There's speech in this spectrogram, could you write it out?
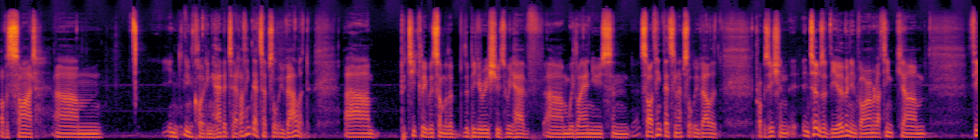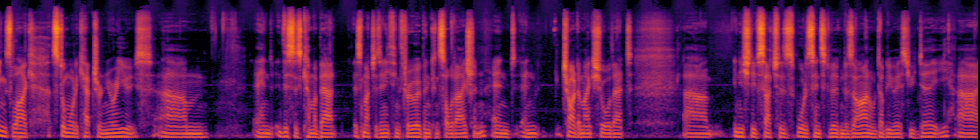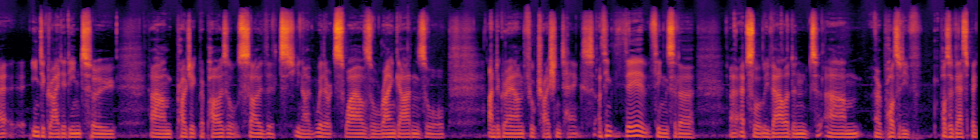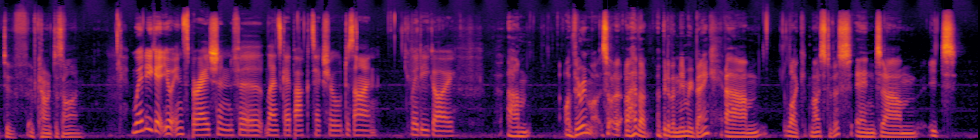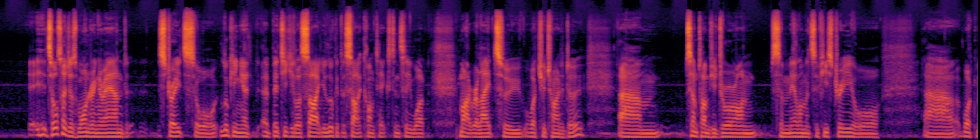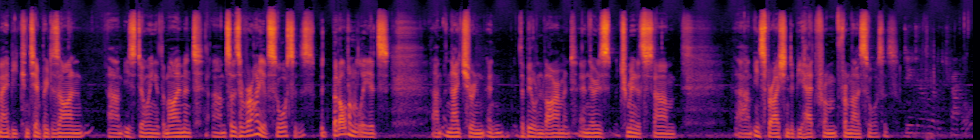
of a site, um, in, including habitat. I think that's absolutely valid. Um, particularly with some of the, the bigger issues we have um, with land use. And so I think that's an absolutely valid proposition. In terms of the urban environment, I think um, things like stormwater capture and reuse, um, and this has come about as much as anything through urban consolidation and, and trying to make sure that um, initiatives such as water sensitive urban design or WSUD are integrated into um, project proposals so that, you know, whether it's swales or rain gardens or underground filtration tanks, I think they're things that are, are absolutely valid and um, are a positive, positive aspect of, of current design. Where do you get your inspiration for landscape architectural design? Where do you go? Um, I very much. So I have a, a bit of a memory bank, um, like most of us, and um, it's it's also just wandering around streets or looking at a particular site. You look at the site context and see what might relate to what you're trying to do. Um, sometimes you draw on some elements of history or uh, what maybe contemporary design um, is doing at the moment. Um, so there's a variety of sources, but but ultimately it's um, nature and, and, the built environment, and there is tremendous um, um, inspiration to be had from from those sources. Do you do a lot of travel?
